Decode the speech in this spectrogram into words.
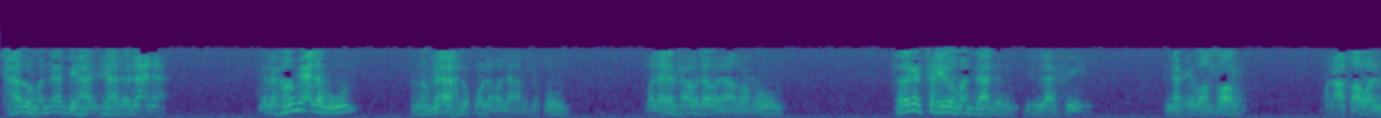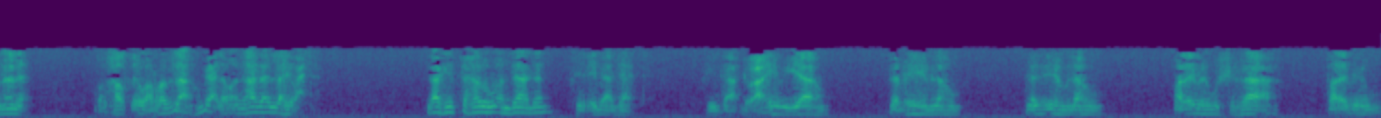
اتخاذهم أنداد في هذا المعنى. فهم يعلمون أنهم لا يخلقون ولا يرزقون ولا ينفعون ولا يضرون. فلم يتخذهم أندادا لله في النفع والضر والعطاء والمنع والخلق والرد لا هم يعلمون أن هذا لله وحده. لكن اتخذوهم أندادا في العبادات في دعائهم إياهم ذبحهم لهم نذرهم لهم طلبهم الشفاعة طلبهم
